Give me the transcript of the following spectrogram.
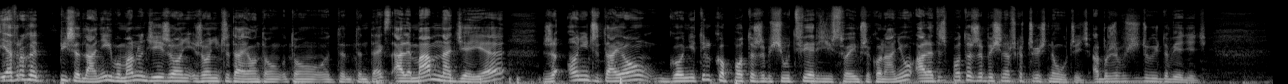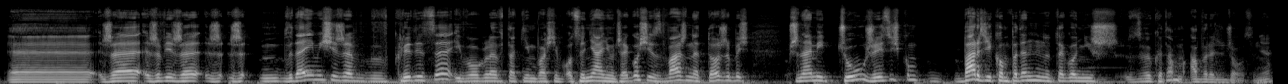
ja trochę piszę dla nich, bo mam nadzieję, że oni, że oni czytają tą, tą, ten, ten tekst, ale mam nadzieję, że oni czytają go nie tylko po to, żeby się utwierdzić w swoim przekonaniu, ale też po to, żeby się na przykład czegoś nauczyć, albo żeby się czegoś dowiedzieć. E, że, że wiesz, że, że, że wydaje mi się, że w krytyce i w ogóle w takim właśnie w ocenianiu czegoś jest ważne to, żebyś przynajmniej czuł, że jesteś kom bardziej kompetentny do tego niż zwykły tam average Joe, co nie?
